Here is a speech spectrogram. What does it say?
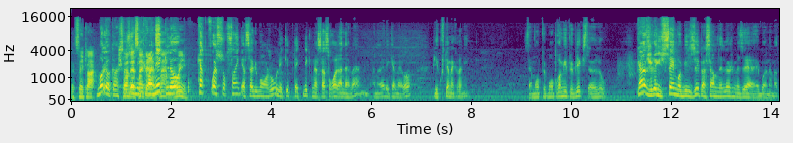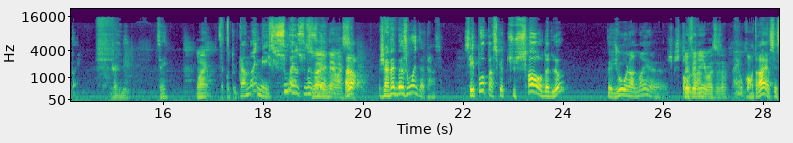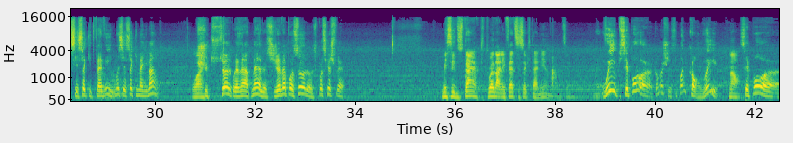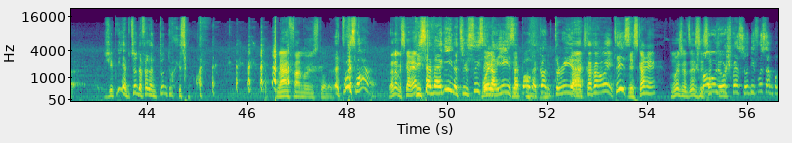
C'est clair. Moi, là, quand je faisais mes chroniques, là, oui. quatre fois sur cinq à Salut Bonjour, l'équipe technique venait s'asseoir en avant, en arrière des caméras, puis écoutait ma chronique. C'était mon, mon premier public, c'était eux autres. Quand je réussissais à mobiliser, puis à s'emmener là, je me disais, elle est bonne le matin. Je l'ai. Tu sais, Ouais. c'est pas tout le temps de même, mais souvent, souvent, Souvent, ouais, Alors, j'avais besoin d'attention. C'est pas parce que tu sors de là que du jour au lendemain, euh, ce qui se passe. C'est fini, ouais, c'est ça. Ben, au contraire, c'est c'est ça qui te fait vivre. Moi, c'est ça qui m'alimente. Ouais. Je suis tout seul présentement. là. Si j'avais pas ça, là, je sais pas ce que je ferais. Mais c'est du temps. Puis toi, dans les fêtes, c'est ça qui t'anime. Oui, puis c'est pas, euh, comment je, c'est pas une corvée. Non. C'est pas. euh, j'ai pris l'habitude de faire une toune tous les soirs. La fameuse, toi. là. Euh, tous les soirs. Non, non, mais c'est correct. Puis ça varie, là, tu le sais, c'est Oui, varié, ça part de country Ah, à. tout à fait, oui. Mais c'est correct. Moi, je veux dire, c'est ça. vais là, qui- je fais ça. Des fois, ça me prend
